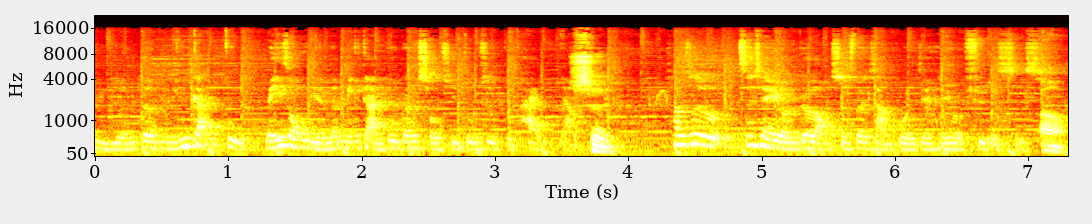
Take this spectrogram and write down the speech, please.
语言的敏感度，每一种语言的敏感度跟熟悉度是不太一样。是，像是之前有一个老师分享过一件很有趣的事情，嗯，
